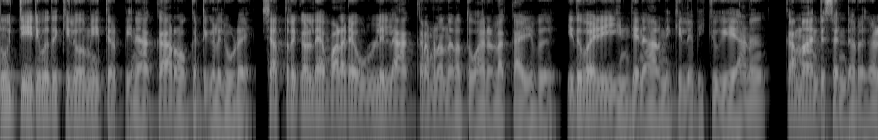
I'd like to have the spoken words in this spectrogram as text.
നൂറ്റി ഇരുപത് കിലോമീറ്റർ പിനാക്ക റോക്കറ്റുകളിലൂടെ ശത്രുക്കളുടെ വളരെ ഉള്ളിൽ ആക്രമണം നടത്തുവാനുള്ള കഴിവ് ഇതുവഴി ഇന്ത്യൻ ആർമിക്ക് ലഭിക്കുകയാണ്. കമാൻഡ് സെന്ററുകൾ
